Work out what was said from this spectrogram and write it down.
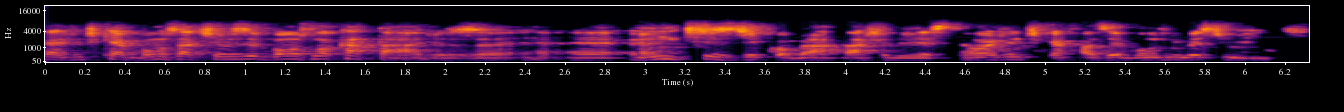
a gente quer bons ativos e bons locatários. É, é, antes de cobrar a taxa de gestão, a gente quer fazer bons investimentos.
